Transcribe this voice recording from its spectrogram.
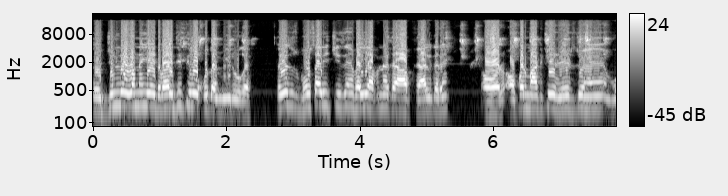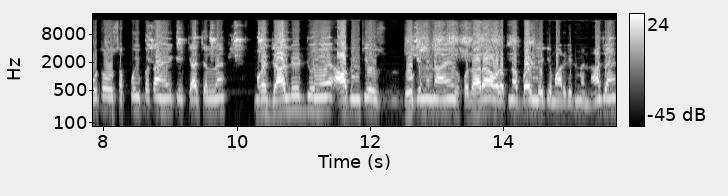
तो जिन लोगों ने ये एडवाइस दी थी, वो खुद अमीर हो गए। तो ये तो बहुत सारी चीज़ें हैं भाई, अपने आप ख्याल करें। और ओपन मार्केट के रेट्स जो हैं, वो तो सबको ही पता है कि क्या चल रहे हैं। मगर जाल रेट जो हैं, आप इनके धोखे में ना आए, खुदारा और अपना बर्ड लेके मार्केट में ना जाएँ।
